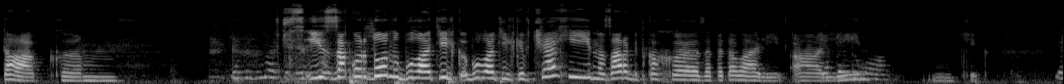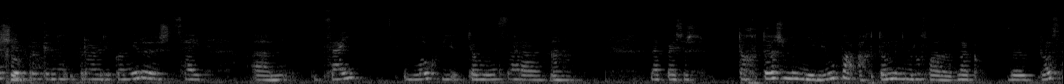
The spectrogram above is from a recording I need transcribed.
Так. ем, Із-за кордону була тільки, була тільки в Чехії, на заробітках е, запитала Алі. Алі... подумала, М, як ти прорекламіруєш цей, ем, цей влог в цьому інстаграмі. Напишеш, то хто ж мені Люба, а хто мені Руслана? Знак вопроса.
